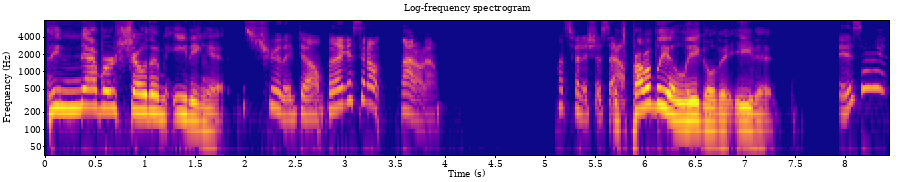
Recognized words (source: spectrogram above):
They never show them eating it. It's true they don't, but I guess they don't. I don't know. Let's finish this out. It's probably illegal to eat it. Is it?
